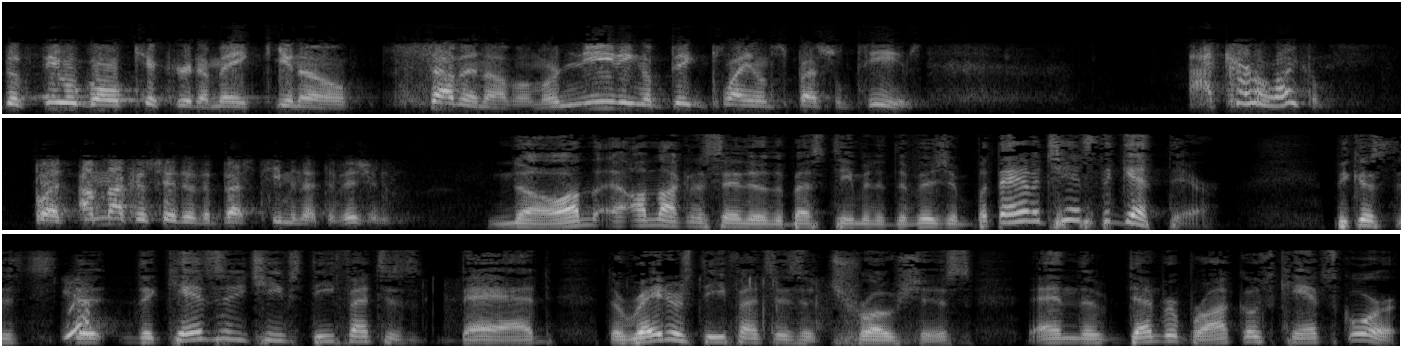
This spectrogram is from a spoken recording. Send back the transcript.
the field goal kicker to make you know seven of them or needing a big play on special teams. I kind of like them, but I'm not going to say they're the best team in that division. No, I'm I'm not going to say they're the best team in the division, but they have a chance to get there because the, Yeah. the the Kansas City Chiefs defense is bad, the Raiders defense is atrocious, and the Denver Broncos can't score.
